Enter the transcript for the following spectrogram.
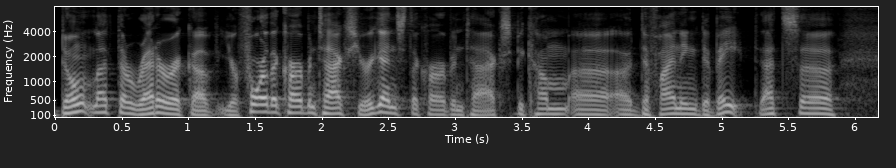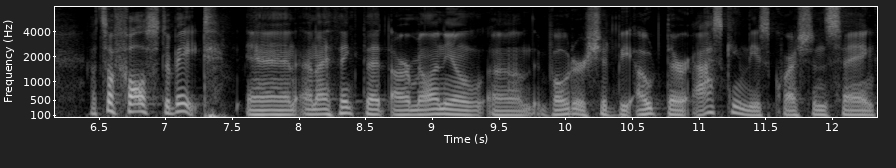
Don't let the rhetoric of you're for the carbon tax, you're against the carbon tax become a, a defining debate. That's a that's a false debate. And, and I think that our millennial uh, voters should be out there asking these questions, saying,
